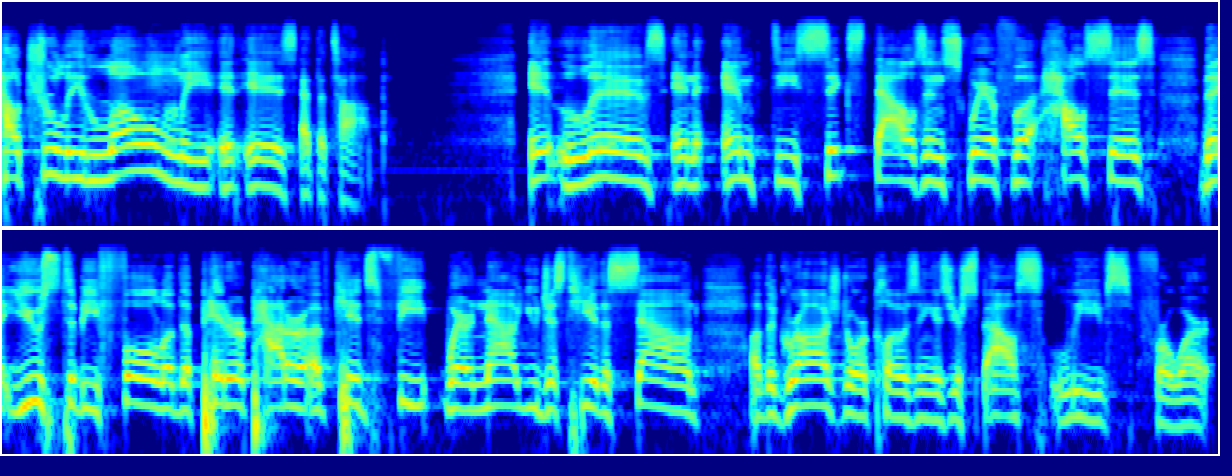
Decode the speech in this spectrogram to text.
how truly lonely it is at the top. It lives in empty 6,000 square foot houses that used to be full of the pitter patter of kids' feet, where now you just hear the sound of the garage door closing as your spouse leaves for work.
